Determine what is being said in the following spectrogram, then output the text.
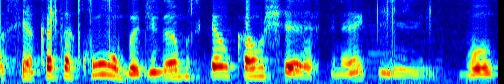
assim, a Catacumba, digamos que é o carro-chefe, né? Que vou,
